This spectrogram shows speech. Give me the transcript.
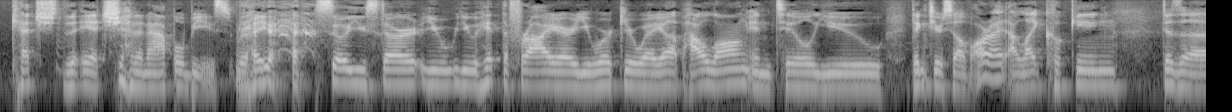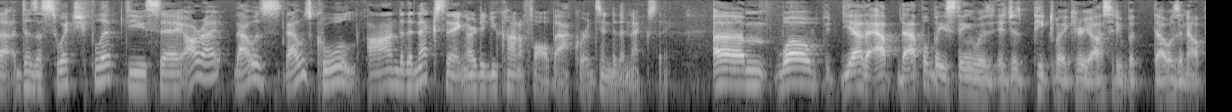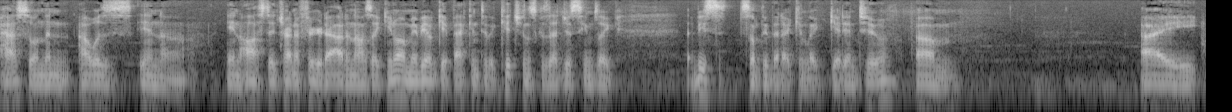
catch the itch at an Applebee's, right? so you start, you you hit the fryer, you work your way up. How long until you think to yourself, "All right, I like cooking." Does a does a switch flip? Do you say, "All right, that was that was cool," on to the next thing, or did you kind of fall backwards into the next thing? Um, well, yeah, the, app, the Applebee's thing was it just piqued my curiosity, but that was in El Paso, and then I was in uh, in Austin trying to figure it out, and I was like, you know, maybe I'll get back into the kitchens because that just seems like that'd be something that I can like get into. Um, I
